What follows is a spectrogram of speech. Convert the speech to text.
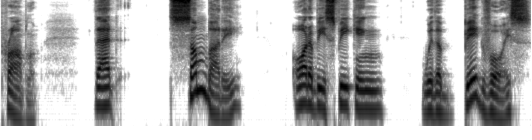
problem that somebody ought to be speaking with a big voice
